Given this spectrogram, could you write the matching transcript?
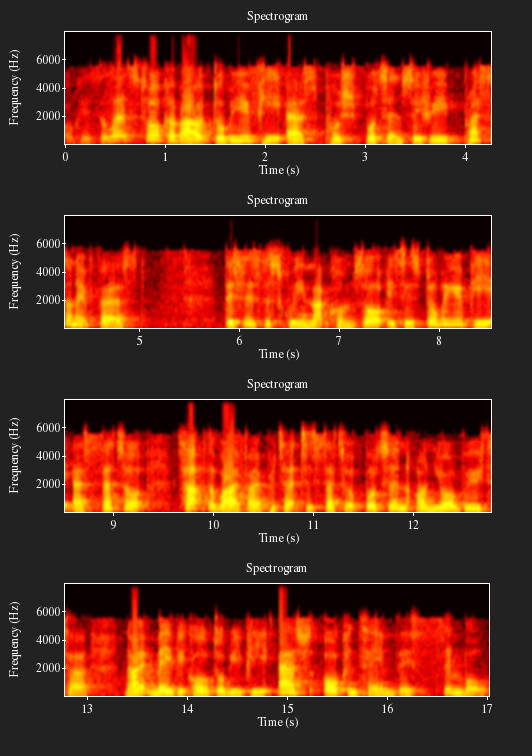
Okay, so let's talk about WPS push button. So if you press on it first, this is the screen that comes up. It says WPS setup. Tap the Wi-Fi protected setup button on your router. Now it may be called WPS or contain this symbol.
